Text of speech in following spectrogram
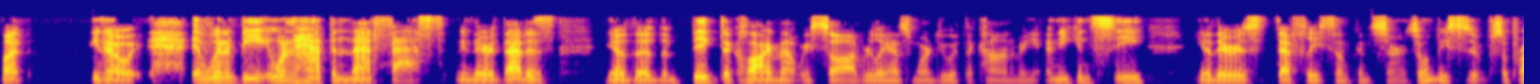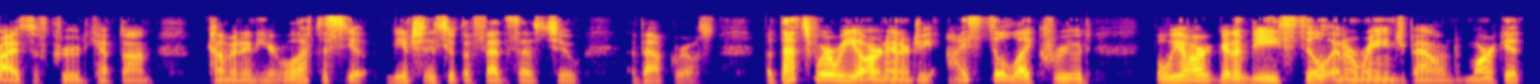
but you know, it wouldn't be it wouldn't happen that fast. I mean, there that is you know the the big decline that we saw really has more to do with the economy, and you can see you know there is definitely some concern. So I wouldn't be su- surprised if crude kept on coming in here. We'll have to see. It'll be interesting to see what the Fed says too about growth. But that's where we are in energy. I still like crude, but we are going to be still in a range bound market.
